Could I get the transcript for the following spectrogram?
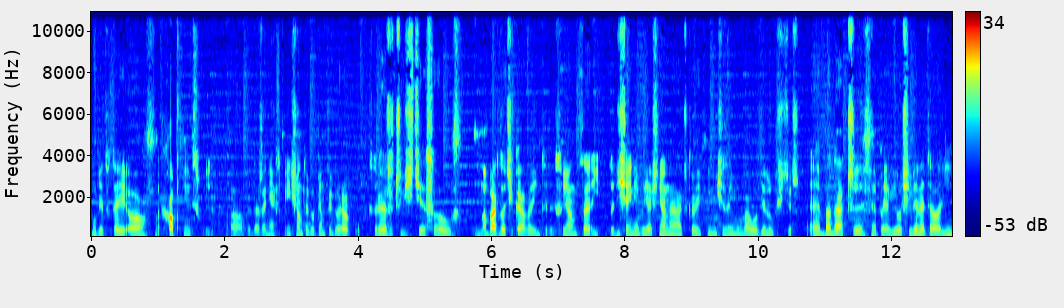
Mówię tutaj o Hopkinsville, o wydarzeniach z 55 roku, które rzeczywiście są no, bardzo ciekawe, interesujące i do dzisiaj niewyjaśnione, aczkolwiek nimi się zajmowało wielu przecież e, badaczy. Pojawiło się wiele teorii,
